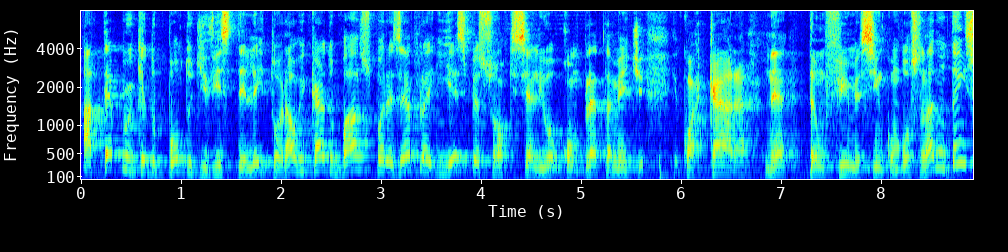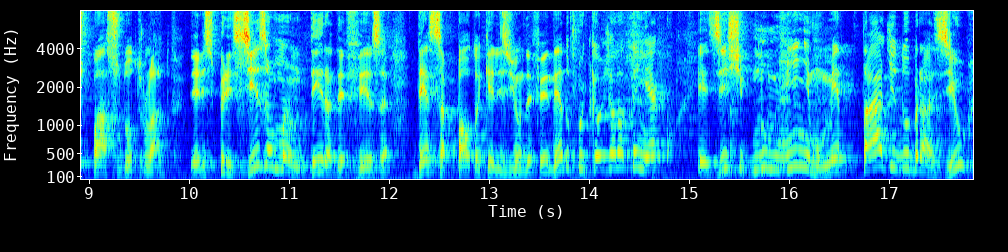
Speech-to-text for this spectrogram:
até porque do ponto de vista eleitoral, Ricardo Barros, por exemplo, e esse pessoal que se aliou completamente com a cara, né, tão firme assim com Bolsonaro, não tem espaço do outro lado. Eles precisam manter a defesa dessa pauta que eles iam defendendo, porque hoje ela tem eco. Existe no mínimo metade do Brasil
